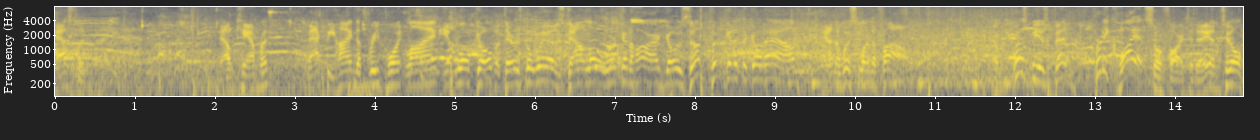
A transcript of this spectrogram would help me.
Haslett. Now Cameron back behind the three-point line. It won't go, but there's the whiz. Down low, working hard. Goes up, couldn't get it to go down. And the whistle and the foul. Now, Whisby has been pretty quiet so far today until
